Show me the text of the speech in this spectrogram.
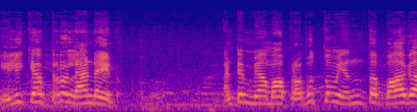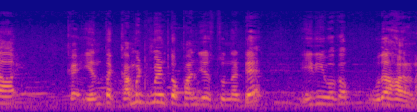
హెలికాప్టర్ ల్యాండ్ అయ్యారు. అంటే మా- మా ప్రభుత్వం ఎంత బాగా ఎంత కమిట్మెంట్తో పనిచేస్తుందంటే ఇది ఒక ఉదాహరణ.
